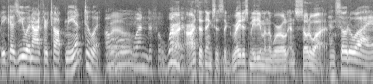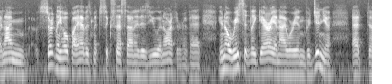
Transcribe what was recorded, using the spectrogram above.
because you and Arthur talked me into it, Oh, Well, wonderful, Ar- wonderful. Arthur thinks it's the greatest medium in the world, and so do I. and so do I. And I'm certainly hope I have as much success on it as you and Arthur have had. You know, recently Gary and I were in Virginia at uh,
